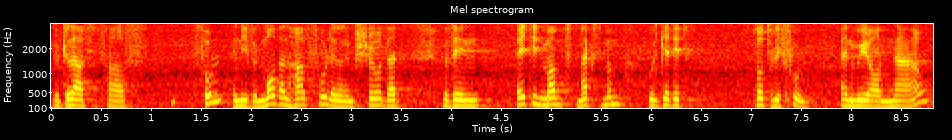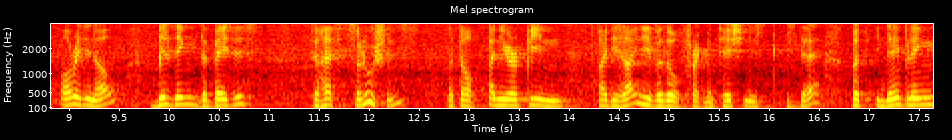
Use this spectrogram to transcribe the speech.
the glass is half full and even more than half full, and I'm sure that within 18 months maximum, we'll get it totally full. And we are now, already now, building the basis to have solutions that are pan-European by design, even though fragmentation is, is there, but enabling,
